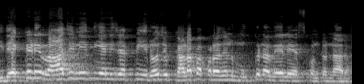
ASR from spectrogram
ఇది ఎక్కడి రాజనీతి అని చెప్పి ఈరోజు కడప ప్రజలు ముక్కున వేలేసుకుంటున్నారు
